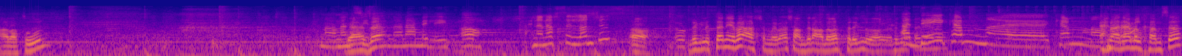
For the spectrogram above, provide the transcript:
على طول. أنا نسيت جاهزة؟ إحنا هنعمل إيه. آه. إحنا نفس ال lunges آه. الرجل الثانية بقى عشان ما يبقاش عندنا عضلات في الرجل قد. إيه كم كم إحنا هنعمل خمسة.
